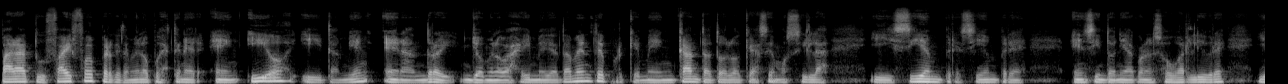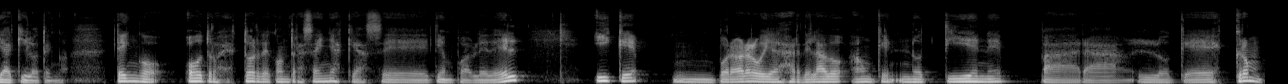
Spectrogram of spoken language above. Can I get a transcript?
para tu Firefox, pero que también lo puedes tener en iOS y también en Android. Yo me lo bajé inmediatamente porque me encanta todo lo que hace Mozilla y siempre, siempre en sintonía con el software libre y aquí lo tengo. Tengo otro gestor de contraseñas que hace tiempo hablé de él y que mm, por ahora lo voy a dejar de lado aunque no tiene para lo que es Chrome.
